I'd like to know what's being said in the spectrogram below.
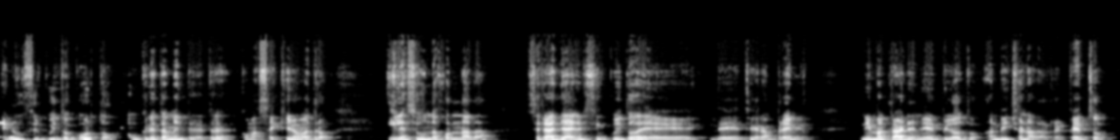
en un circuito corto, concretamente de 3,6 kilómetros, y la segunda jornada será ya en el circuito de este Gran Premio. Ni McLaren ni el piloto han dicho nada al respecto,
